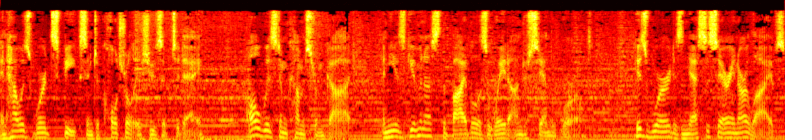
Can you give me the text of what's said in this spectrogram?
and how His Word speaks into cultural issues of today. All wisdom comes from God, and He has given us the Bible as a way to understand the world. His word is necessary in our lives,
